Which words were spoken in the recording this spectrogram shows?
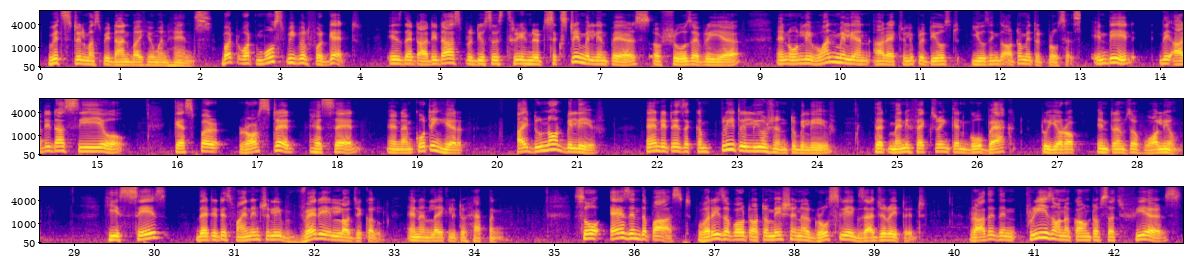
which still must be done by human hands. But what most people forget is that Adidas produces 360 million pairs of shoes every year and only 1 million are actually produced using the automated process. Indeed, the Adidas CEO Kasper Rorsted has said, and I'm quoting here, I do not believe, and it is a complete illusion to believe that manufacturing can go back to Europe in terms of volume. He says that it is financially very illogical and unlikely to happen. So, as in the past, worries about automation are grossly exaggerated. Rather than freeze on account of such fears,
